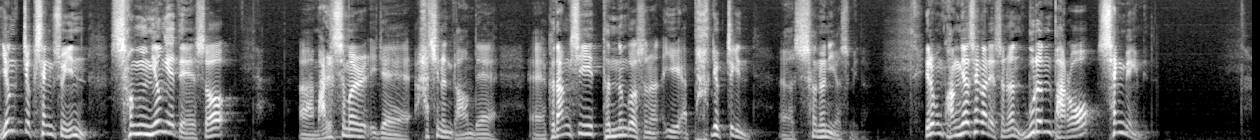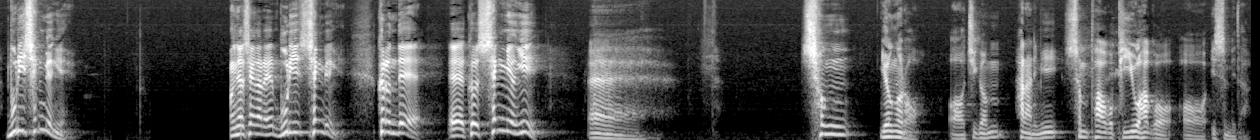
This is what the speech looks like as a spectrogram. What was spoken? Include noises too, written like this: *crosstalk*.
영적 생수인 성령에 대해서 아, 말씀을 이제 하시는 가운데 그 당시 듣는 것은 이 파격적인 어, 선언이었습니다. 여러분 광야 생활에서는 물은 바로 생명입니다. 물이 생명이에요. 광야 생활에 물이 생명이에요. 그런데 그 생명이 성령으로 어, 지금 하나님이 선포하고 비유하고 어, 있습니다.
